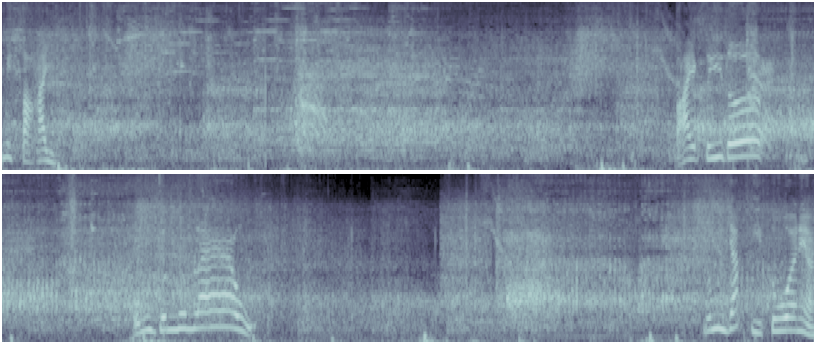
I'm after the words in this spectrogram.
ไม่ตายตายตีเถอะ ผมจนมุมแล้วแล้วมันยักษ์กี่ตัวเนี่ย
